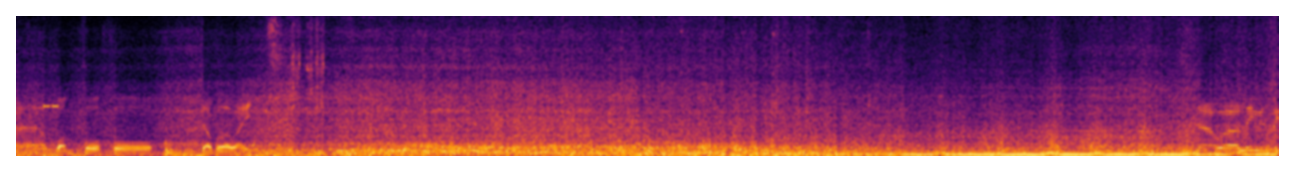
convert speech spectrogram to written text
Uh, 144008. Now uh, leaving the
